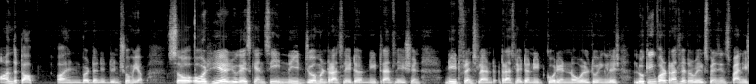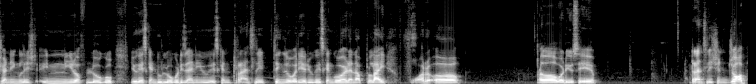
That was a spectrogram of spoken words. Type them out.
on the top and but then it didn't show me up. So over here you guys can see need german translator need translation need french translator need korean novel to english. Looking for a translator with experience in spanish and english in need of logo. You guys can do logo designing you guys can translate things over here. You guys can go ahead and apply for uh, uh what do you say translation job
